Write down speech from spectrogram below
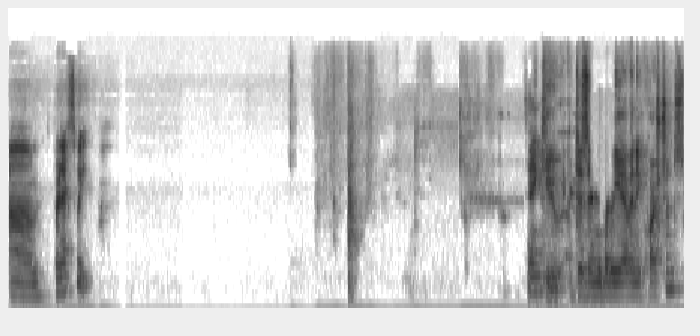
um, for next week. Thank you. Does anybody have any questions?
